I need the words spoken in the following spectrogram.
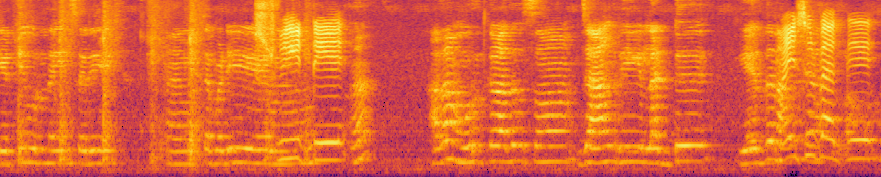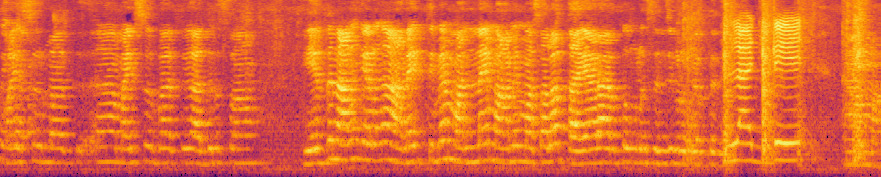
கெட்டி உருண்டையும் சரி மித்தபடி? அதான் முறுக்கு அதிரசம் ஜாங்கிரி லட்டு எது மைசூர் பாக்கு. மைசூர் பாக்கு மைசூர் பாக்கு அதிரசம். எதுனாலும் கேளுங்க அனைத்துமே மண்ணை மாமி மசாலா தயாரா இருக்கு உங்களுக்கு செஞ்சு கொடுக்கறதுக்கு. லட்டு. ஆமா.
